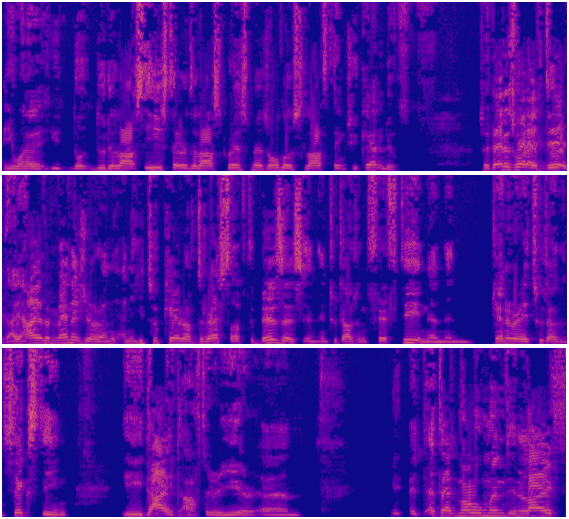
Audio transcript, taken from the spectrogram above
and you want to do the last Easter, the last Christmas, all those last things you can do. So that is what I did. I hired a manager and, and he took care of the rest of the business in, in 2015. And in January 2016, he died after a year. Um, at that moment in life,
